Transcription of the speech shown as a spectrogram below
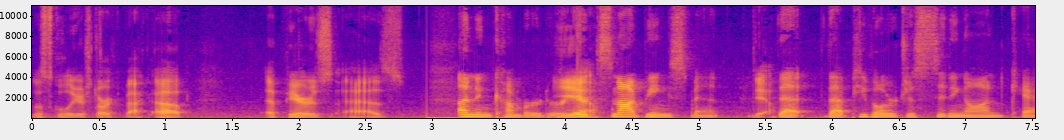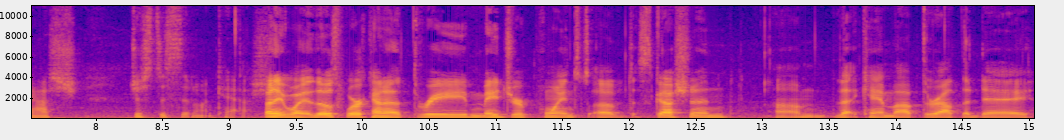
the school year starts back up, appears as unencumbered or yeah. it's not being spent. Yeah. That that people are just sitting on cash just to sit on cash. But anyway, those were kind of three major points of discussion um, that came up throughout the day.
